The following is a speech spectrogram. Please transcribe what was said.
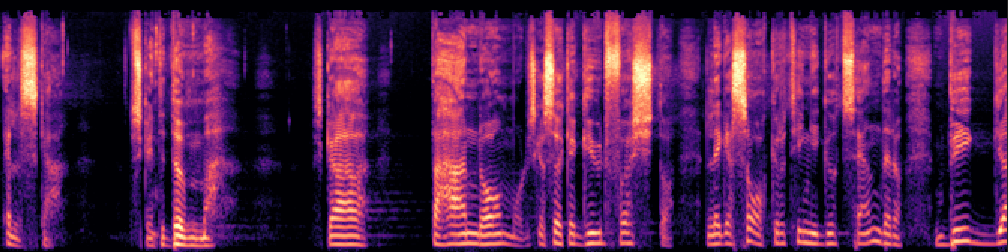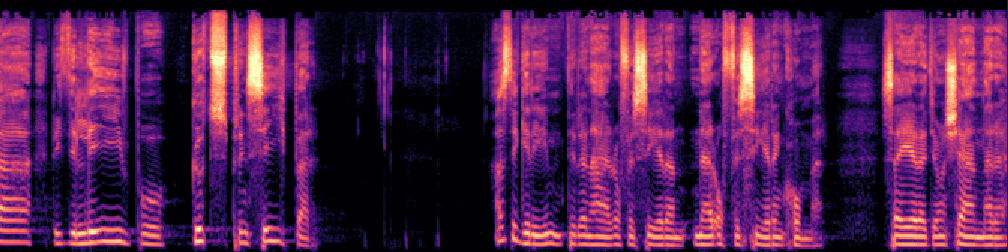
älska, du ska inte döma, du ska ta hand om och du ska söka Gud först och lägga saker och ting i Guds händer och bygga ditt liv på Guds principer. Han stiger in till den här officeren när officeren kommer. Säger att jag är en tjänare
